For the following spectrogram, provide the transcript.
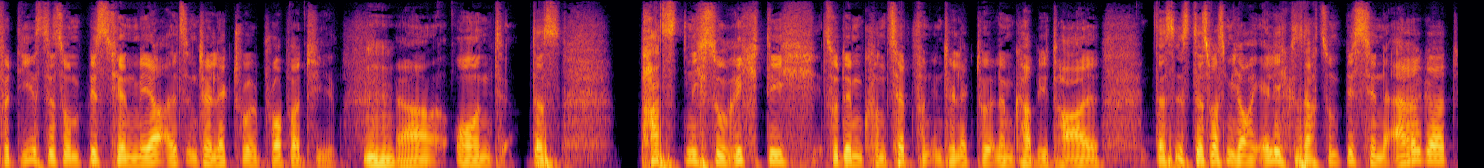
Für die ist es so ein bisschen mehr als Intellectual Property. Mhm. Ja, und das passt nicht so richtig zu dem Konzept von intellektuellem Kapital. Das ist das, was mich auch ehrlich gesagt so ein bisschen ärgert.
